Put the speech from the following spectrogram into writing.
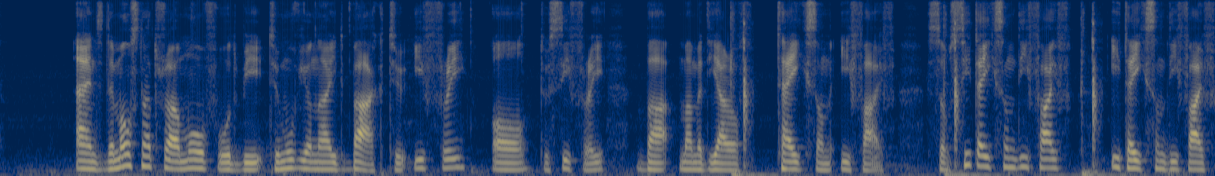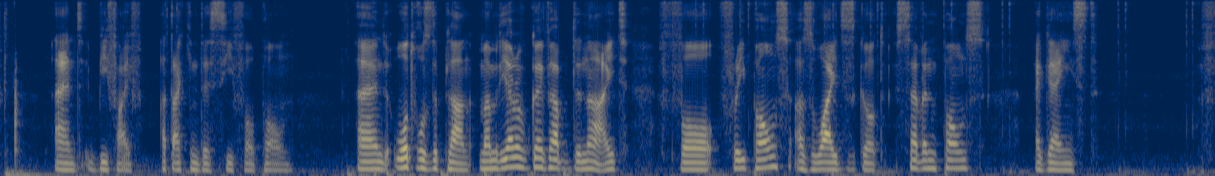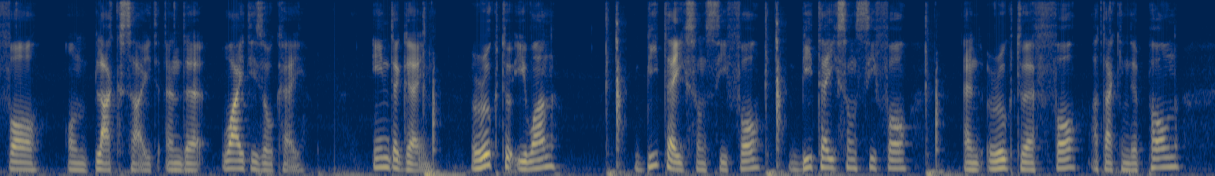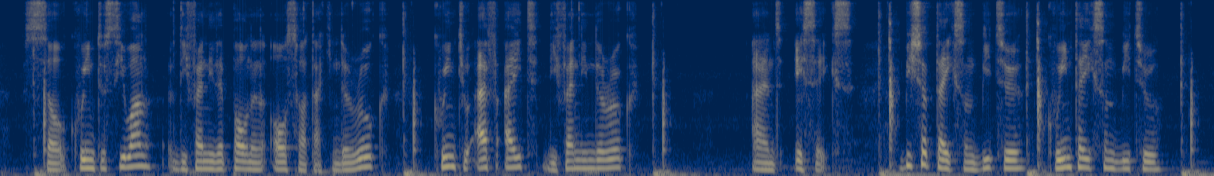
And the most natural move would be to move your knight back to e3 or to c3, but Mamedyarov takes on e5. So c takes on d5, e takes on d5, and b5, attacking the c4 pawn. And what was the plan? Mamedyarov gave up the knight, for 3 pawns as white's got 7 pawns against 4 on black side and the white is okay. In the game, rook to e1, b takes on c4, b takes on c4 and rook to f4 attacking the pawn. So queen to c1 defending the pawn and also attacking the rook, queen to f8 defending the rook and e6. Bishop takes on b2, queen takes on b2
